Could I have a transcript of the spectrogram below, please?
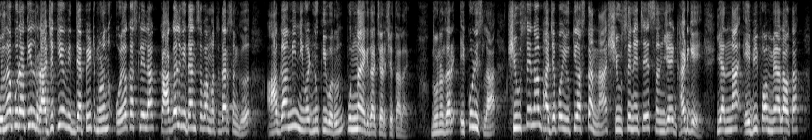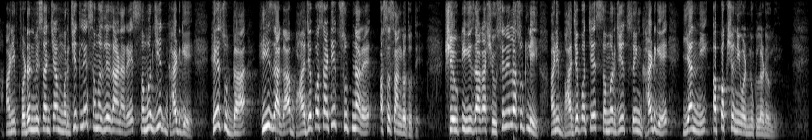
कोल्हापुरातील राजकीय विद्यापीठ म्हणून ओळख असलेला कागल विधानसभा मतदारसंघ आगामी निवडणुकीवरून पुन्हा एकदा चर्चेत आलाय. दोन हजार एकोणीसला शिवसेना भाजप युती असताना शिवसेनेचे संजय घाटगे यांना एबी फॉर्म मिळाला होता. आणि फडणवीसांच्या मर्जीतले समजले जाणारे समर्जित घाटगे हे सुद्धा ही जागा भाजपसाठीच सुटणार आहे असं सांगत होते. शेवटी ही जागा शिवसेनेला सुटली आणि भाजपचे समरजित सिंग घाटगे यांनी अपक्ष निवडणूक लढवली.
